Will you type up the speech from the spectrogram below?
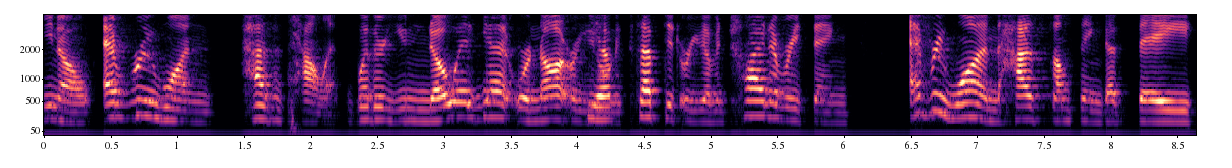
you know, everyone has a talent, whether you know it yet or not, or you Yep. don't accept it, or you haven't tried everything. Everyone has something that they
